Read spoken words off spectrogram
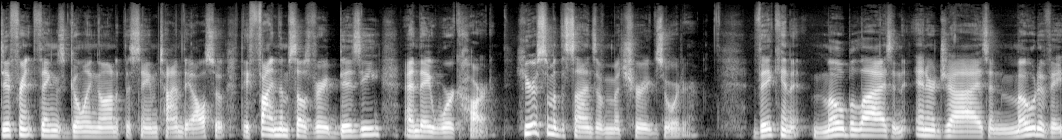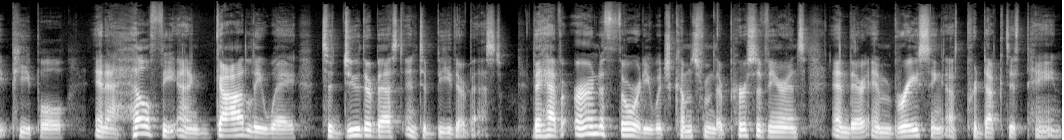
different things going on at the same time. They also they find themselves very busy and they work hard. Here are some of the signs of a mature exhorter. They can mobilize and energize and motivate people in a healthy and godly way to do their best and to be their best. They have earned authority which comes from their perseverance and their embracing of productive pain.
